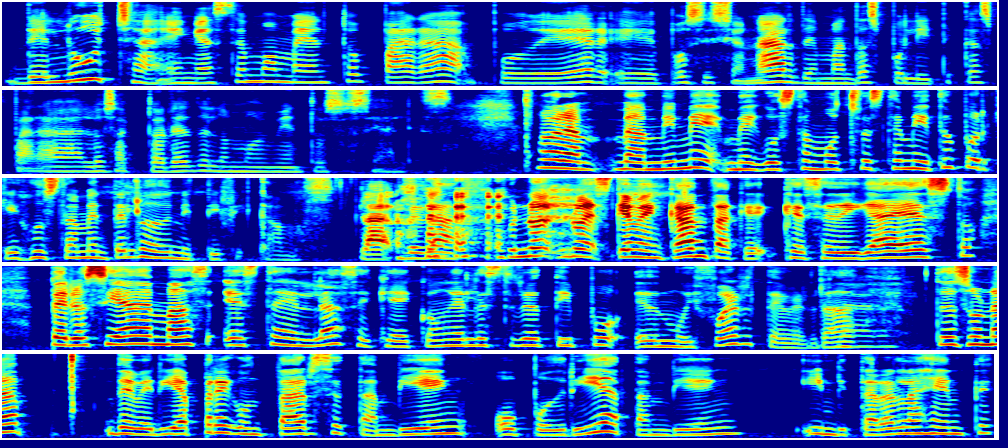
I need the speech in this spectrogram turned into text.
de lucha en este momento para poder eh, posicionar demandas políticas para los actores de los movimientos sociales. Ahora, a mí me, me gusta mucho este mito porque justamente lo desmitificamos. Claro. ¿verdad? No, no es que me encanta que, que, se diga esto, pero sí además este enlace que hay con el estereotipo es muy fuerte, ¿verdad? Entonces una debería preguntarse también o podría también invitar a la gente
